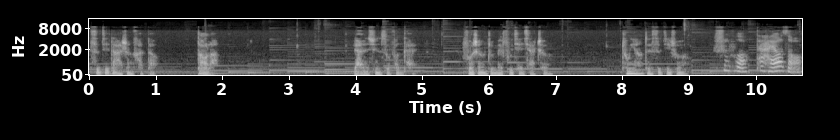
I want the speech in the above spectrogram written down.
司机大声喊道：“到了！”两人迅速分开，富生准备付钱下车。重阳对司机说：“师傅，他还要走。”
